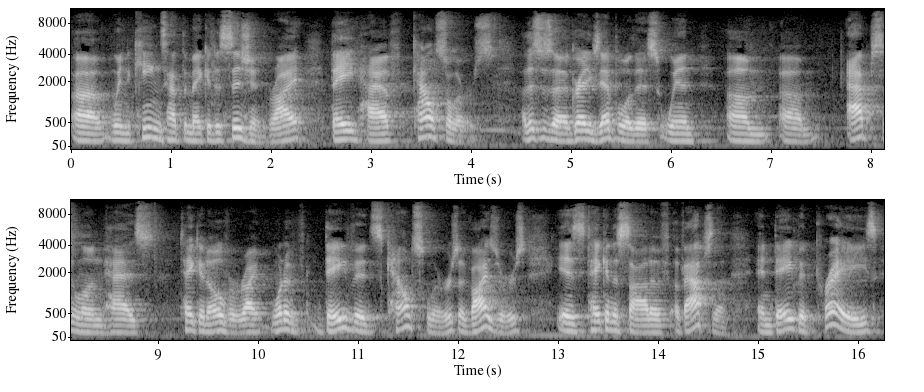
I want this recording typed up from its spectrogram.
Uh, when kings have to make a decision, right? They have counselors. This is a great example of this when um, um, Absalom has taken over, right? One of David's counselors, advisors, is taking the side of, of Absalom. And David prays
